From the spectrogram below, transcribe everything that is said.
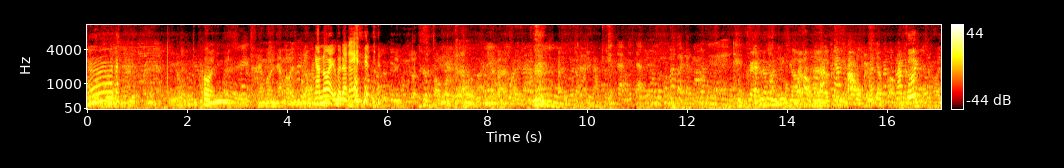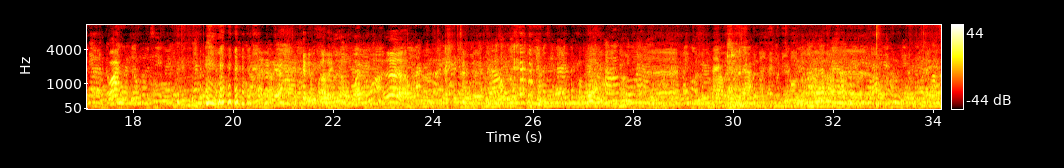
เออตะโอ้ย งั้นหน่อยงั้นหน่อยงานน้อยเพิ่นอะได้แขนแล้วมันนี่ยาวเล่าให้รักเอ้ารักเคยว่าเออเป็นทางเกิดให้คนนี้ให้คนนี้ให้คนนี้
